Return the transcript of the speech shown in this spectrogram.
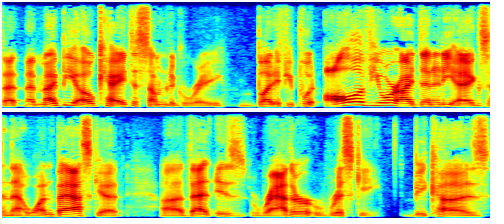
that, that might be okay to some degree. But if you put all of your identity eggs in that one basket, uh, that is rather risky because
